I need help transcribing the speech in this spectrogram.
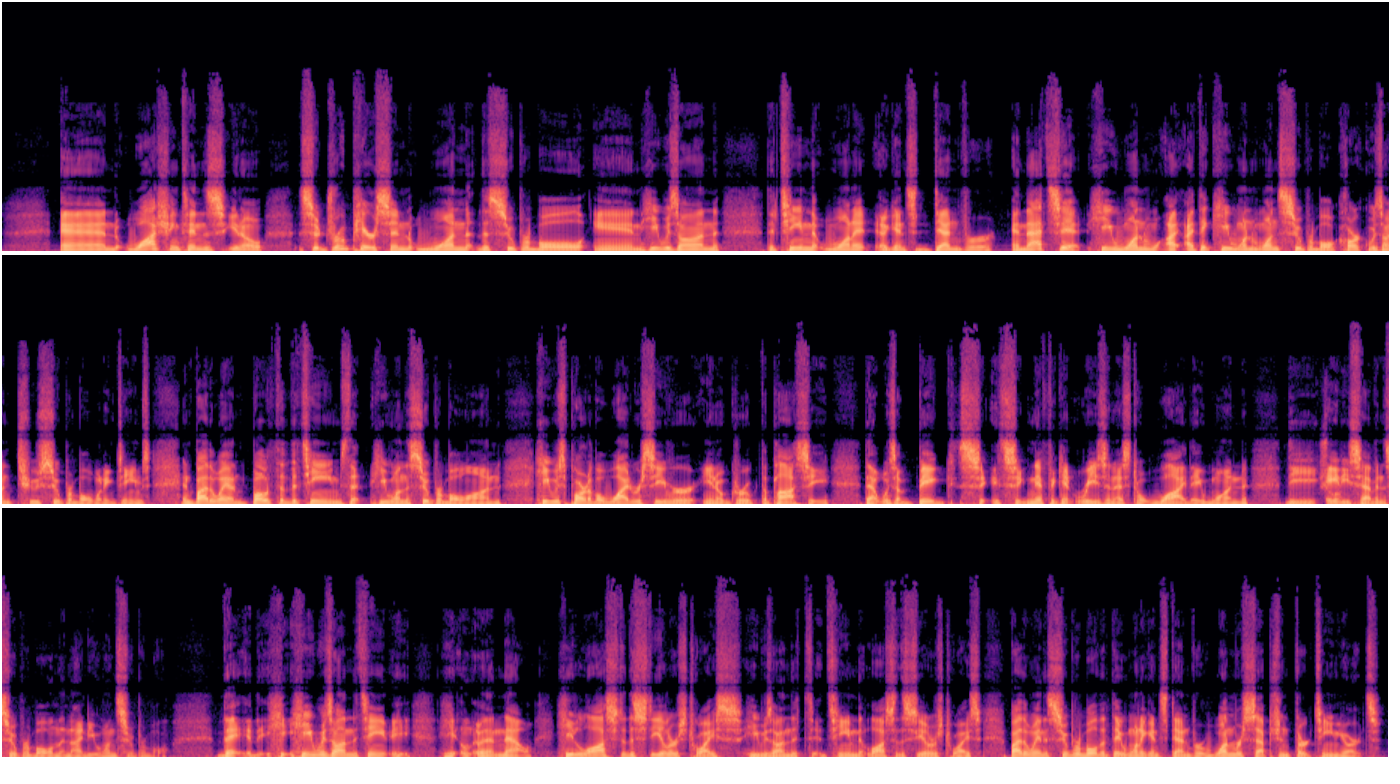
And Washington's, you know, so Drew Pearson won the Super Bowl, and he was on the team that won it against Denver, and that's it. He won. I, I think he won one Super Bowl. Clark was on two Super Bowl winning teams, and by the way, on both of the teams that he won the Super Bowl on, he was part of a wide receiver, you know, group, the posse. That was a big, significant reason as to why they won the '87 Super Bowl and the '91 Super Bowl. They he, he was on the team. He, he, now he lost to the Steelers twice. He was on the t- team that lost to the Steelers twice. By the way, in the Super Bowl that they won against Denver, one reception, thirteen yards.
